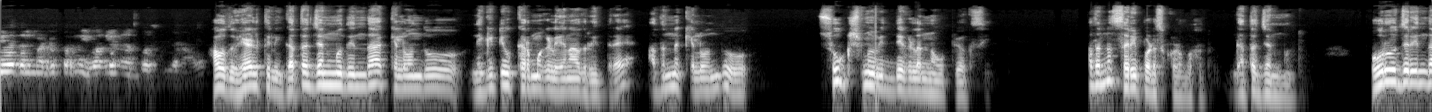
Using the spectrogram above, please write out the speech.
ದೇಹದಲ್ಲಿ ಮಾಡಿರೋ ಕರ್ಮ ಇವಾಗ್ಲೇನೆ ಅನುಭವಿಸ್ತೀವಿ ನಾವು. ಹೌದು ಹೇಳ್ತೀನಿ. ಗತ ಜನ್ಮದಿಂದ ಕೆಲವೊಂದು ನೆಗೆಟಿವ್ ಕರ್ಮಗಳು ಏನಾದರೂ ಇದ್ರೆ ಅದನ್ನ ಕೆಲವೊಂದು ಸೂಕ್ಷ್ಮ ವಿದ್ಯೆಗಳನ್ನು ಉಪಯೋಗಿಸಿ. ಅದನ್ನ ಸರಿಪಡಿಸ್ಕೊಳ್ಬಹುದು. ಗತ ಜನ್ಮದ್ದು. ಪೂರ್ವಜರಿಂದ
